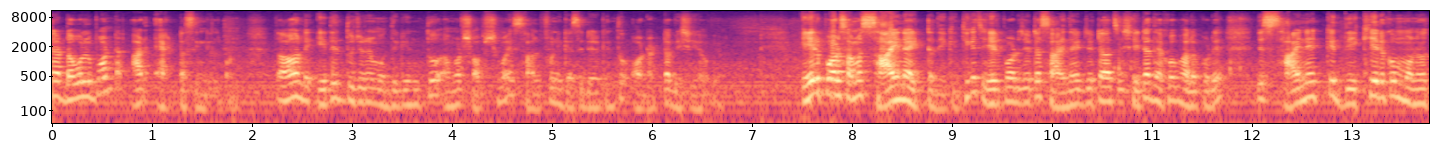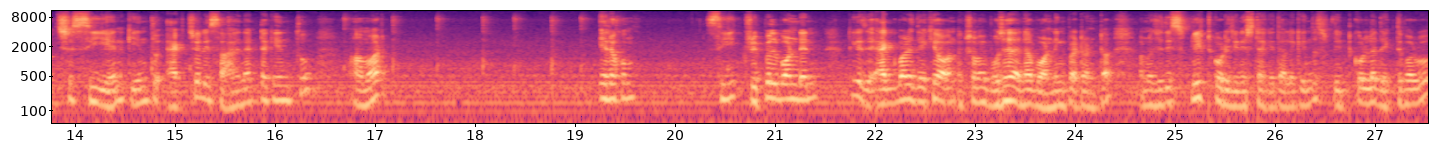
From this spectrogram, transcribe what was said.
একটা ডবল বন্ড আর একটা সিঙ্গেল বন্ড তাহলে এদের দুজনের মধ্যে কিন্তু আমার সবসময় সালফোনিক অ্যাসিডের কিন্তু অর্ডারটা বেশি হবে। এরপর আমার সাইনাইটটা দেখি, ঠিক আছে? এরপর যেটা সাইনাইট যেটা আছে, সেটা দেখো ভালো করে। যে সাইনাইটকে দেখে এরকম মনে হচ্ছে সিএন কিন্তু অ্যাকচুয়ালি সাইনাইটটা কিন্তু আমার এরকম সি ট্রিপল বন্ডেন, ঠিক আছে? একবারে দেখে অনেক সময় বোঝা যায় না বন্ডিং প্যাটার্নটা। আমরা যদি স্প্লিট করি জিনিসটাকে, তাহলে কিন্তু স্প্লিট করলে দেখতে পারব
